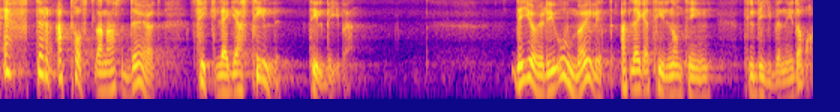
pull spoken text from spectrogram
efter apostlarnas död fick läggas till till Bibeln. Det gör det ju omöjligt att lägga till någonting till Bibeln idag.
